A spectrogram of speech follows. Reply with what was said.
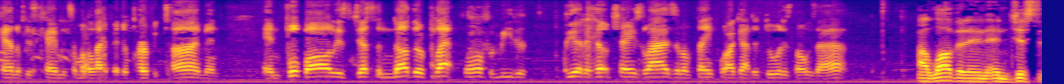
cannabis came into my life at the perfect time and and football is just another platform for me to be able to help change lives, and I'm thankful I got to do it as long as I have. I love it, and, and just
